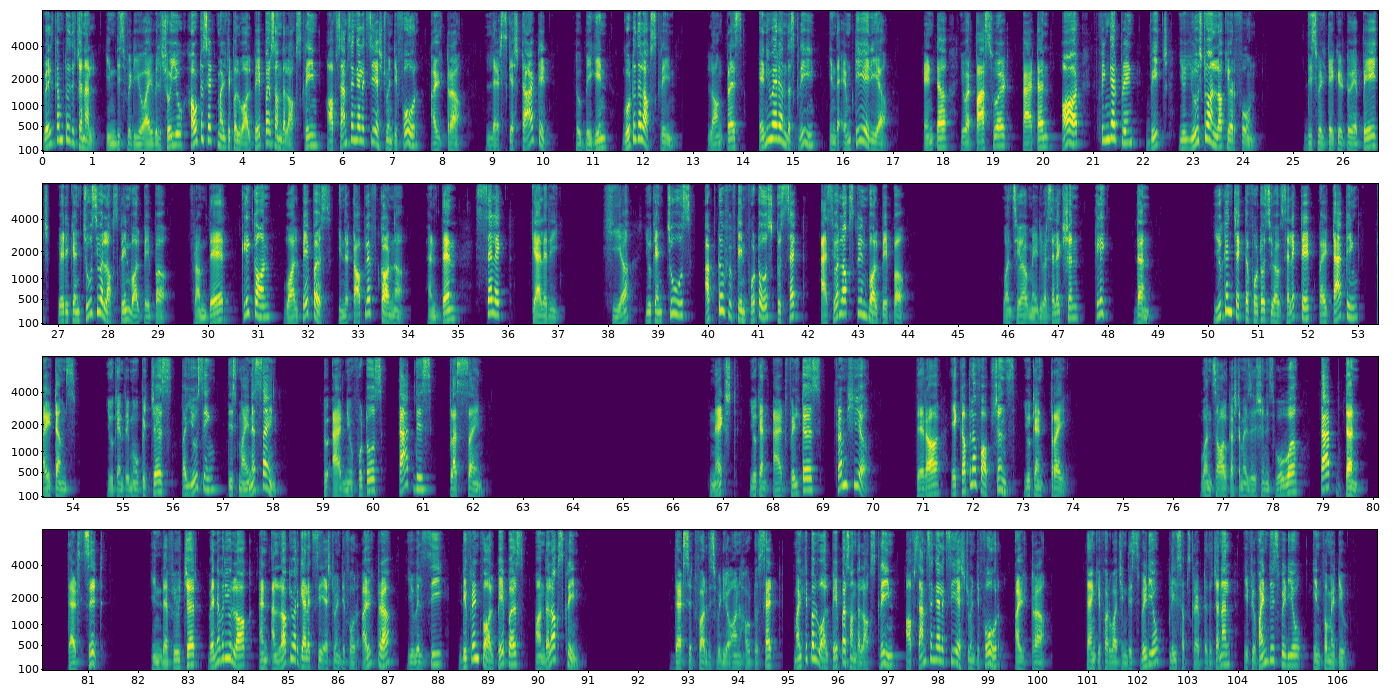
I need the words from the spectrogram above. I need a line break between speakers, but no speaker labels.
Welcome to the channel. In this video, I will show you how to set multiple wallpapers on the lock screen of Samsung Galaxy S24 Ultra. Let's get started. To begin, go to the lock screen. Long press anywhere on the screen in the empty area. Enter your password, pattern or fingerprint which you use to unlock your phone. This will take you to a page where you can choose your lock screen wallpaper. From there, click on Wallpapers in the top left corner and then select Gallery. Here, you can choose up to 15 photos to set as your lock screen wallpaper. Once you have made your selection, click Done. You can check the photos you have selected by tapping Items. You can remove pictures by using this minus sign. To add new photos, tap this plus sign. Next, you can add filters from here. There are a couple of options you can try. Once all customization is over, tap Done. That's it. In the future, whenever you lock and unlock your Galaxy S24 Ultra, you will see different wallpapers on the lock screen. That's it for this video on how to set multiple wallpapers on the lock screen of Samsung Galaxy S24 Ultra. Thank you for watching this video. Please subscribe to the channel if you find this video informative.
